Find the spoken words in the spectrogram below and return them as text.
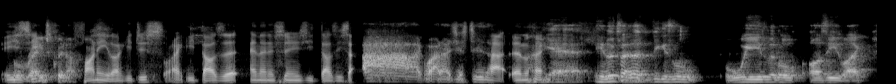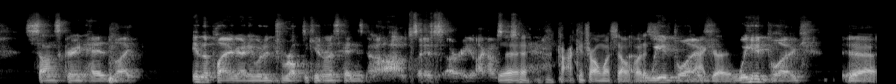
he seems quitter. funny. Like he just like he does it, and then as soon as he does, he's like, ah, like why did I just do that? And like, Yeah, he looks like the biggest little weird little Aussie like sunscreen head. Like in the playground, he would have dropped a kid on his head and he's going, "Oh, I'm so sorry." Like I'm so sorry. yeah, I can't control myself. I just weird bloke. aggro. Weird bloke. Yeah.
